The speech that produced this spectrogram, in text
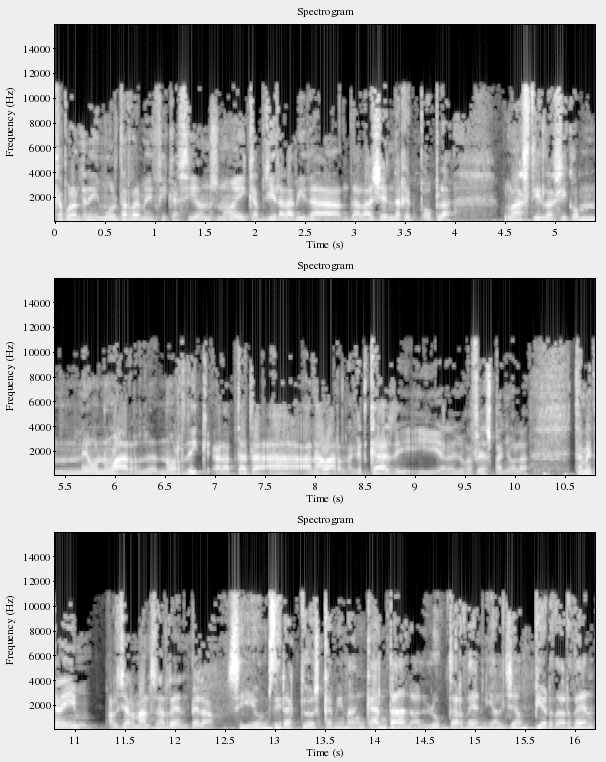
que poden tenir moltes ramificacions no? i capgirar la vida de la gent d'aquest poble un estil així com neo-noir nòrdic adaptat a, a Navarra en aquest cas i, i a la geografia espanyola també tenim els germans Arden, Pere Sí, uns directors que a mi m'encanten, el Luc Dardenne i el Jean-Pierre Dardenne,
